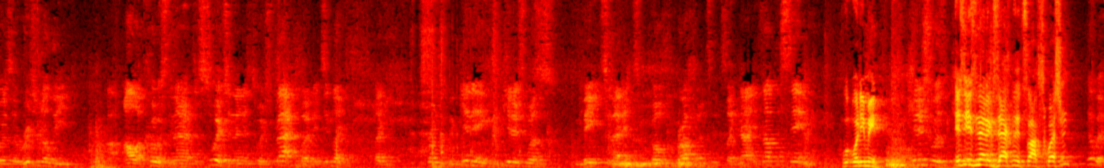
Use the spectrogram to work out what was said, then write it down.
was originally uh, a la coast and then I had to switch and then it switched back, but it seemed like like from the beginning Kiddush was made so that it's both brachas. It's like not it's not the same. What, what do you mean? Kiddush was Is, isn't that exactly the Tzlach's question? no, but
